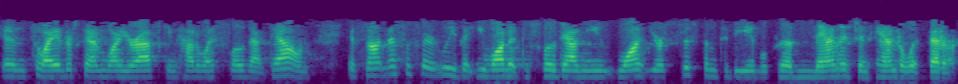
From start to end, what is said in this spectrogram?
And so I understand why you're asking, how do I slow that down? It's not necessarily that you want it to slow down. You want your system to be able to manage and handle it better.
